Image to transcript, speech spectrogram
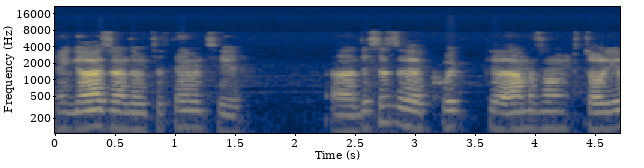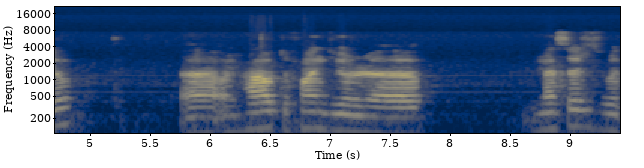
Hey guys, Random Entertainment here. Uh, this is a quick uh, Amazon tutorial uh, on how to find your uh, message with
